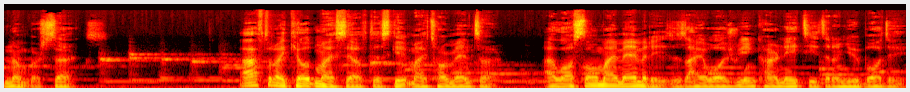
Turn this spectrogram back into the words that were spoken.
Number 6. After I killed myself to escape my tormentor, I lost all my memories as I was reincarnated in a new body.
